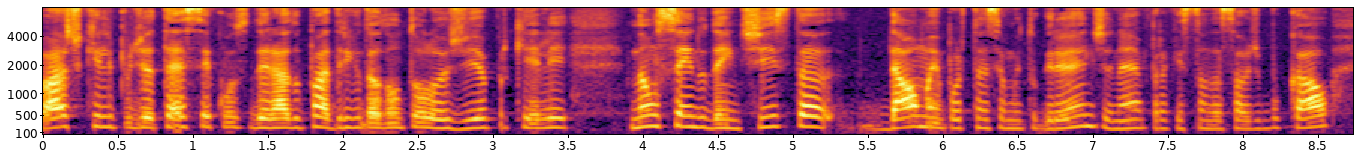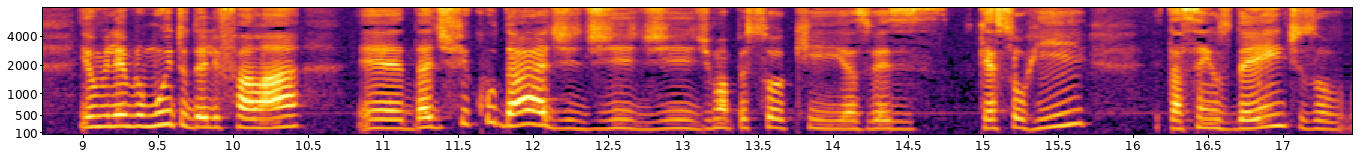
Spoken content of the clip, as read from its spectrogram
Eu acho que ele podia até ser considerado o padrinho da odontologia, porque ele, não sendo dentista, dá uma importância muito grande né, para a questão da saúde bucal. E eu me lembro muito dele falar é, da dificuldade de, de, de uma pessoa que às vezes quer sorrir está sem os dentes, ou,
